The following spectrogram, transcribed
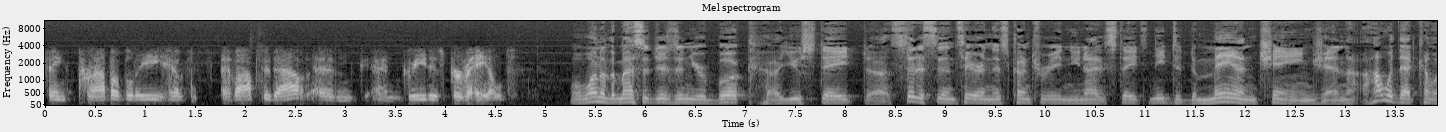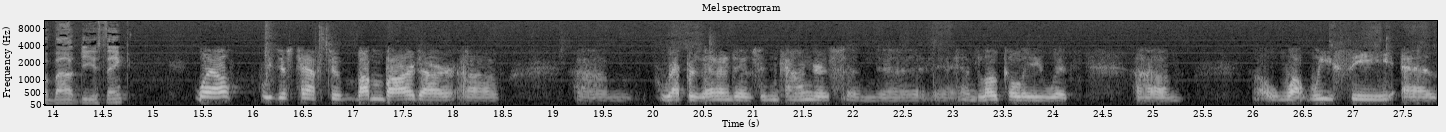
think probably have have opted out, and and greed has prevailed. Well, one of the messages in your book, uh, you state uh, citizens here in this country, in the United States, need to demand change. And how would that come about, do you think? Well, we just have to bombard our uh, um, representatives in Congress and uh, and locally with um, what we see as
